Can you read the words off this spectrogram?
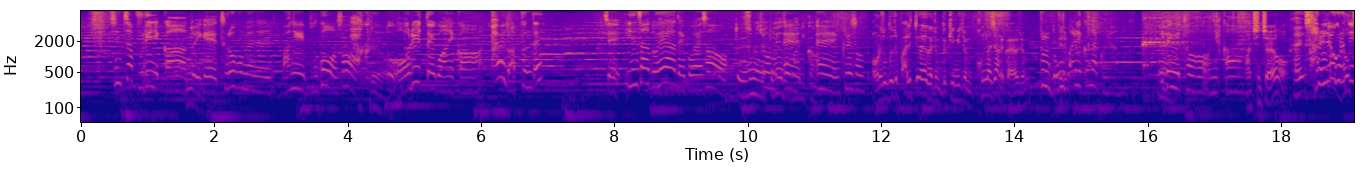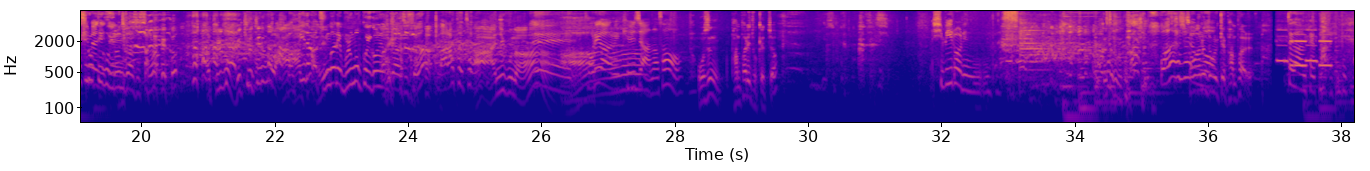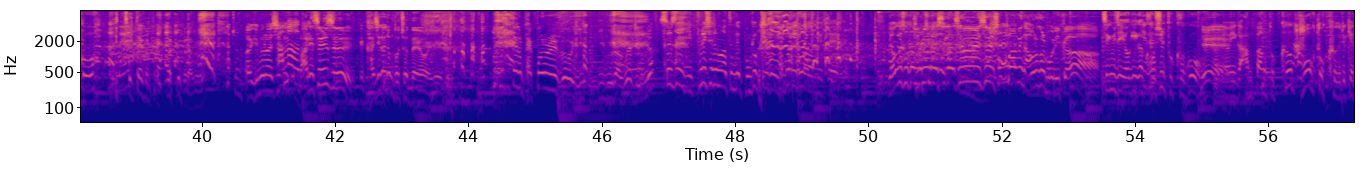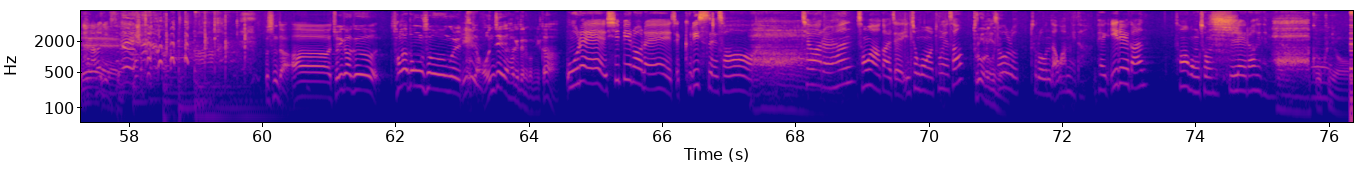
진짜 불이니까 또 이게 들어보면은 많이 무거워서 아, 그래요? 또 어릴 때고 하니까 팔도 아픈데 이제 인사도 해야 되고 해서 또 웃으면서 또 해야 되고 예, 하니까. 예, 그래서 어느 정도 좀 빨리 뛰어야 좀 느낌이 좀 험나지 않을까요? 좀. 그럼 너무 좀- 빨리 끝날걸요 아마 200m니까 아 진짜요? 에, 전력으로 몇 뛰시면 뛰고 이제- 이런 줄 아셨어요? 아 들고 몇 킬로 뛰는 거? 아, 막 뛰다가 아, 아니- 중간에 물 먹고 이거는 줄 아셨어요? 마라톤처럼 아 아니구나. 네, 거리가 그렇게 길지 않아서 옷은 반팔이 좋겠죠? 11월인데 그래서 원하시면 성화는 뭐 좀 이렇게 반팔 그때가 한 100발 입고 칠대고 백벌이더라고요. 아, 김연아 씨 아마 말이 슬슬 가시가 좀 돋쳤네요. 칠대고 백벌을 그 입- 입으라고요 지금요? 슬슬 이 풀리시는 것 같은데 본격적으로 이동해서 이제 여기서도 김연아 씨가 슬슬 속마음이 나오는 걸 보니까 지금 이제 여기가 거실 토크고 예. 여기가 안방 토크, 부엌 토크 이렇게 다 예. 나눠져 있어요. 좋습니다. 아 저희가 그 성화봉송을 이제 언제 하게 되는 겁니까? 올해 11월에 이제 그리스에서 체화를 한 성화가 이제 인천공항을 통해서 들어오는군요. 서울로 들어온다고 합니다. 101일간 성화봉송 릴레이를 하게 됩니다. 아 그렇군요.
